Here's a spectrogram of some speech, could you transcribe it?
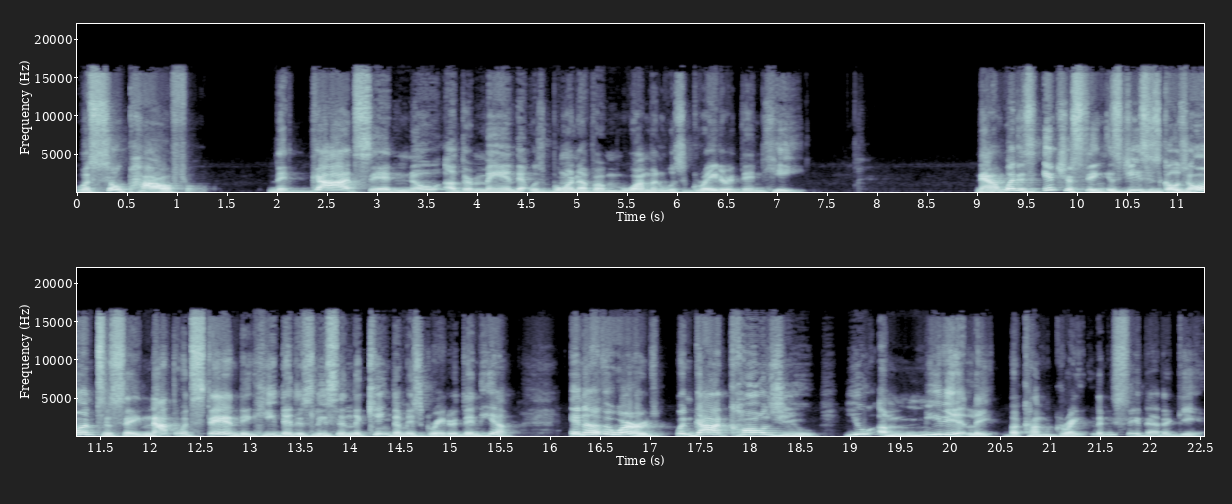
was so powerful that God said no other man that was born of a woman was greater than he. Now, what is interesting is Jesus goes on to say, notwithstanding, he that is least in the kingdom is greater than him. In other words, when God calls you, you immediately become great. Let me say that again.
